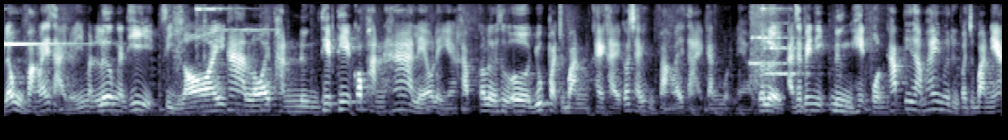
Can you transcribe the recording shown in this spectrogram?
แล้วหูฟังไร้สายเดี๋ยวนี้มันเริ่มกันที่ 400 500พันหนึ่งเทพๆก็พันห้าแล้วอะไรเงี้ยครับก็เลยเออยุคปัจจุบันใครๆก็ใช้หูฟังไร้สายกันหมดแล้ว ก็เลยอาจจะเป็นอีกหนึ่งเหตุผลครับที่ทำให้มือถือปัจจุบันนี้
